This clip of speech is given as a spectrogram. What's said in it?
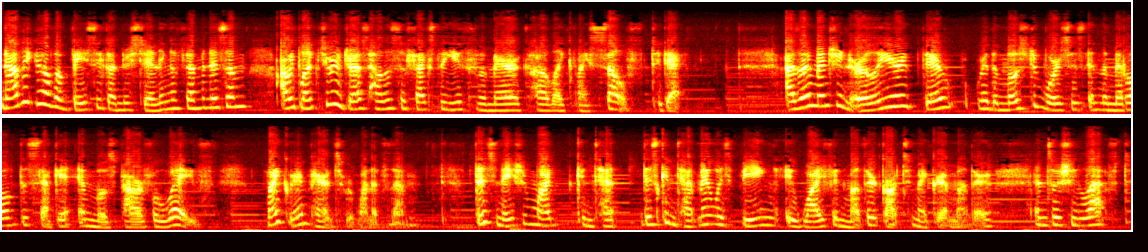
Now that you have a basic understanding of feminism, I would like to address how this affects the youth of America like myself today. As I mentioned earlier, there were the most divorces in the middle of the second and most powerful wave. My grandparents were one of them. This nationwide content, discontentment with being a wife and mother got to my grandmother, and so she left.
